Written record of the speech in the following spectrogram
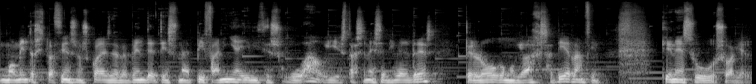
momentos, situaciones en los cuales de repente tienes una epifanía y dices, wow, y estás en ese nivel 3, pero luego como que bajas a tierra, en fin, tiene su, su aquel.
